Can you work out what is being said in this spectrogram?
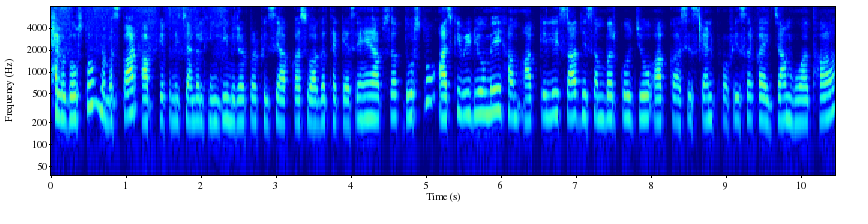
हेलो दोस्तों, नमस्कार। आपके अपने चैनल हिंदी मिरर पर फिर से आपका स्वागत है। कैसे हैं आप सब? दोस्तों, आज की वीडियो में हम आपके लिए सात दिसंबर को जो आपका असिस्टेंट प्रोफेसर का एग्ज़ाम हुआ था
